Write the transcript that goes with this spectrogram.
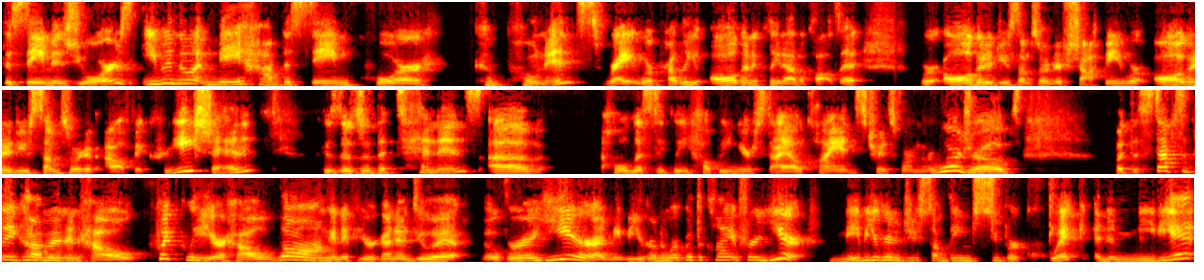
the same as yours, even though it may have the same core components, right? We're probably all going to clean out a closet. We're all going to do some sort of shopping. We're all going to do some sort of outfit creation because those are the tenets of holistically helping your style clients transform their wardrobes but the steps that they come in and how quickly or how long and if you're going to do it over a year and maybe you're going to work with the client for a year maybe you're going to do something super quick and immediate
